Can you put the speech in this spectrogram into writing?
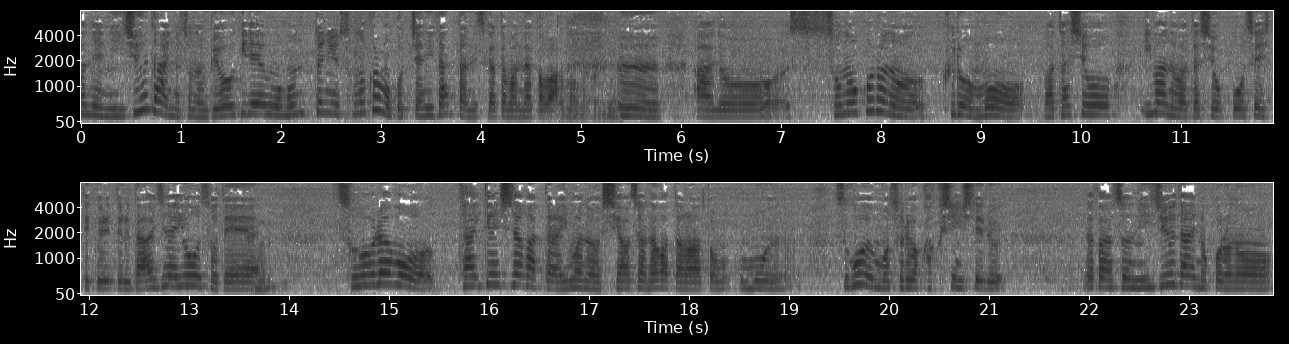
あね、20代のその病気でもう本当にその頃もごっちゃにだったんですけど頭の中は。頭の中ね。うん、あのその頃の苦労も私を今の私を構成してくれてる大事な要素で、それはもう体験しなかったら今の幸せはなかったなと思うの。すごいもうそれは確信してる。だからその20代の頃の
